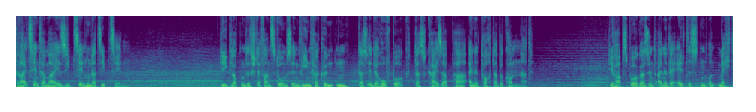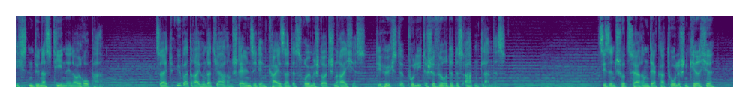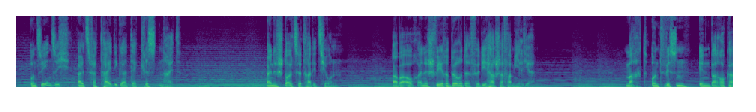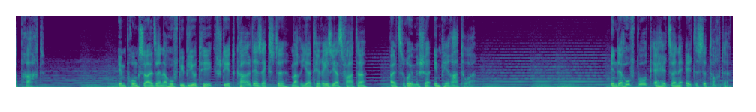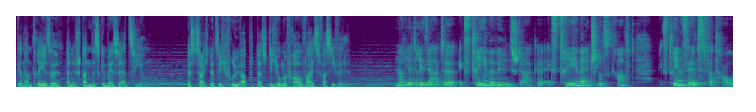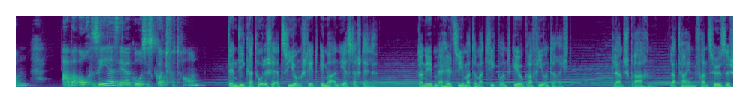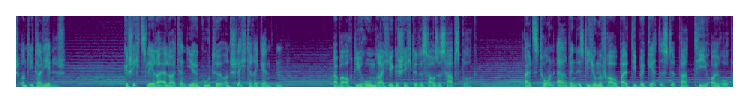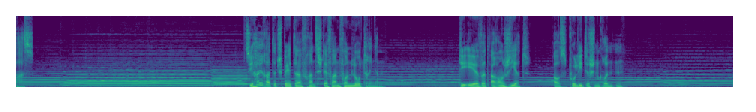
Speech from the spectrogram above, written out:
13. Mai 1717. Die Glocken des Stephansdoms in Wien verkünden, dass in der Hofburg das Kaiserpaar eine Tochter bekommen hat. Die Habsburger sind eine der ältesten und mächtigsten Dynastien in Europa. Seit über 300 Jahren stellen sie den Kaiser des römisch-deutschen Reiches, die höchste politische Würde des Abendlandes. Sie sind Schutzherren der katholischen Kirche und sehen sich als Verteidiger der Christenheit. Eine stolze Tradition, aber auch eine schwere Bürde für die Herrscherfamilie. Macht und Wissen in barocker Pracht. Im Prunksaal seiner Hofbibliothek steht Karl VI., Maria Theresias Vater, als römischer Imperator. In der Hofburg erhält seine älteste Tochter, genannt Resel, eine standesgemäße Erziehung. Es zeichnet sich früh ab, dass die junge Frau weiß, was sie will. Maria Theresia hatte extreme Willensstärke, extreme Entschlusskraft, extremes Selbstvertrauen, aber auch sehr, sehr großes Gottvertrauen. Denn die katholische Erziehung steht immer an erster Stelle. Daneben erhält sie Mathematik- und Geographieunterricht, lernt Sprachen, Latein, Französisch und Italienisch. Geschichtslehrer erläutern ihr gute und schlechte Regenten, aber auch die ruhmreiche Geschichte des Hauses Habsburg. Als Thronerbin ist die junge Frau bald die begehrteste Partie Europas. Sie heiratet später Franz Stephan von Lothringen. Die Ehe wird arrangiert, aus politischen Gründen.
